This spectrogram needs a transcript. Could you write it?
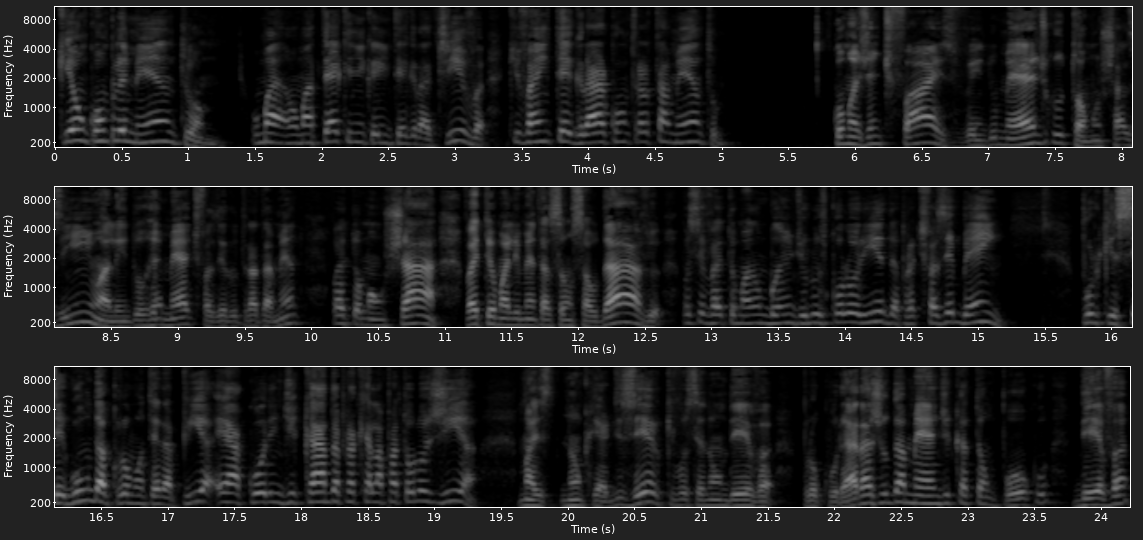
que é um complemento, uma, uma técnica integrativa que vai integrar com o tratamento. Como a gente faz, vem do médico, toma um chazinho, além do remédio, fazer o tratamento, vai tomar um chá, vai ter uma alimentação saudável, você vai tomar um banho de luz colorida para te fazer bem. Porque, segundo a cromoterapia, é a cor indicada para aquela patologia. Mas não quer dizer que você não deva procurar ajuda médica, tampouco deva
